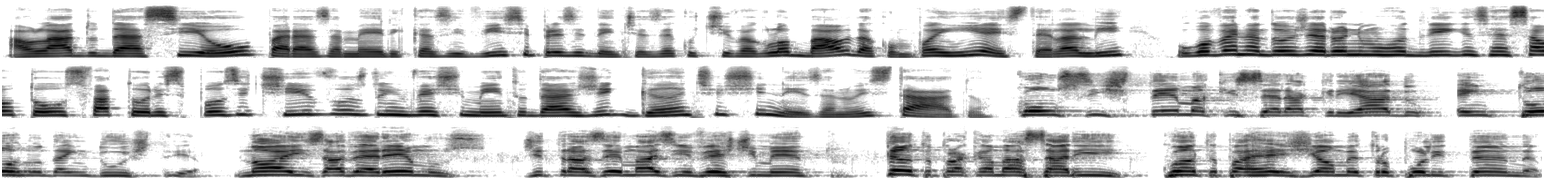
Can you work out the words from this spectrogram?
Ao lado da CEO para as Américas e vice-presidente executiva global da companhia, Estela Lee, o governador Jerônimo Rodrigues ressaltou os fatores positivos do investimento da gigante chinesa no estado. O que será criado em torno da indústria. Nós haveremos de trazer mais investimento, tanto para Camaçari quanto para a região metropolitana,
